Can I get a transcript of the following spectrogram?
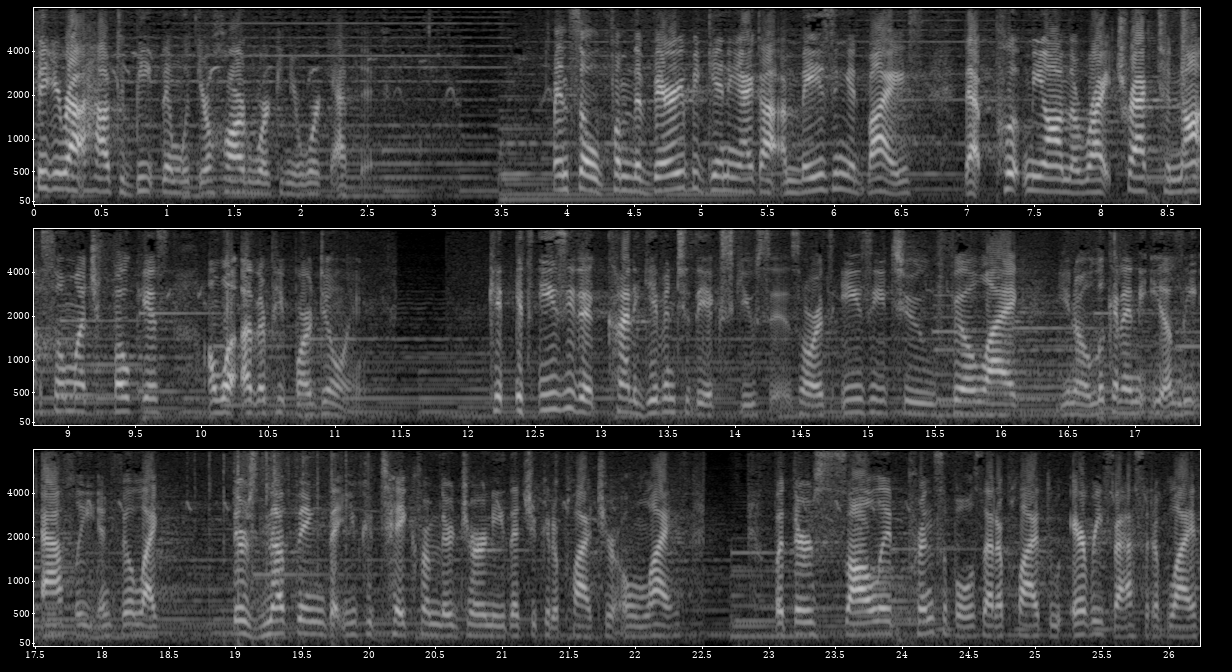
figure out how to beat them with your hard work and your work ethic. And so from the very beginning, I got amazing advice that put me on the right track to not so much focus on what other people are doing. It's easy to kind of give into the excuses, or it's easy to feel like, you know, look at an elite athlete and feel like there's nothing that you could take from their journey that you could apply to your own life. But there's solid principles that apply through every facet of life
